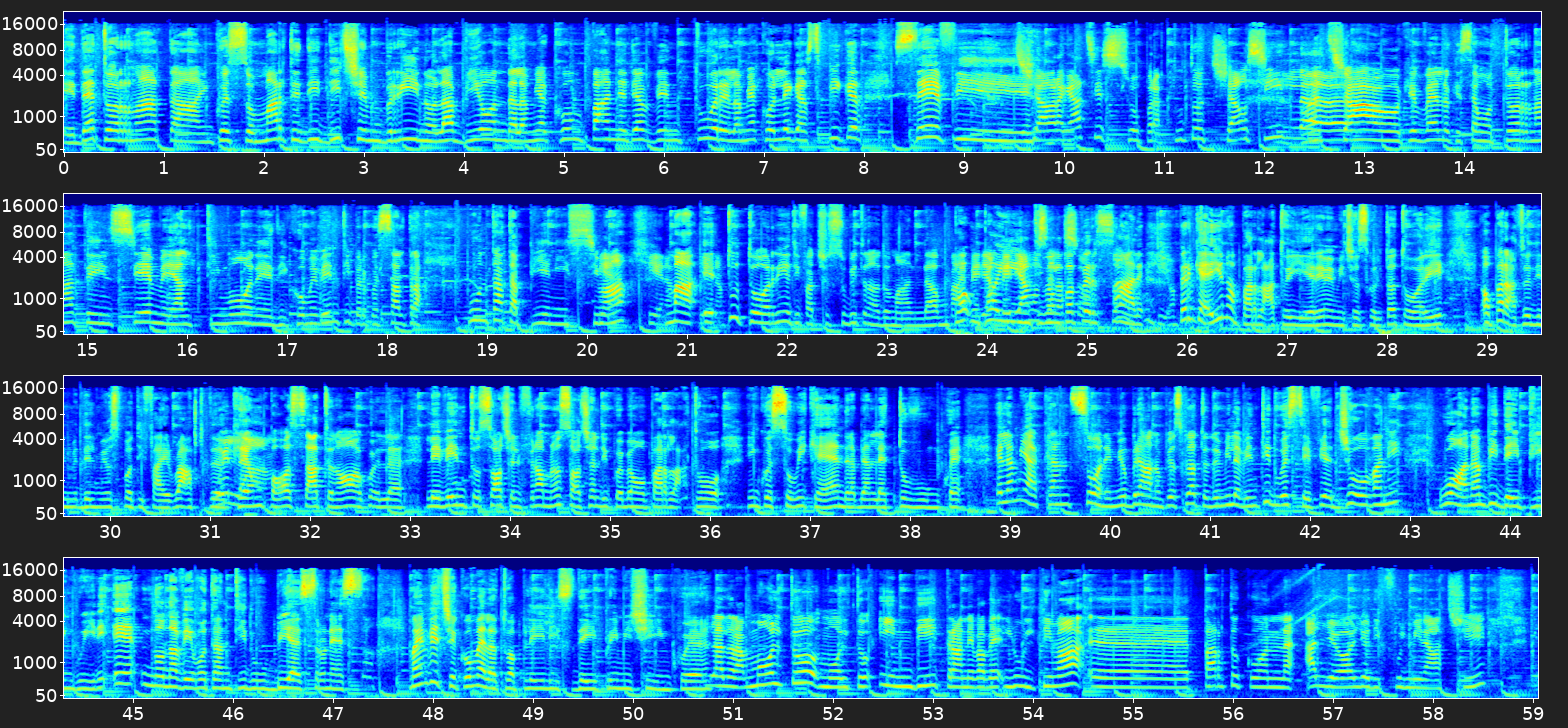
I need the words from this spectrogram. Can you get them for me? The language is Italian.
Ed è tornata in questo martedì dicembrino la bionda, la mia compagna di avventure, la mia collega speaker Stefi. Ciao ragazzi e soprattutto ciao Sil. Ma ciao, che bello che siamo tornate insieme al timone di Come 20 per quest'altra puntata pienissima. Piena, piena, ma piena. eh, tu torni, io ti faccio subito una domanda, un Vai, po', vediamo- un po' intima, un po' so. personale. Ah, perché io ne ho parlato ieri, miei amici ascoltatori, ho parlato del, del mio Spotify Wrapped, Quella- che è un po' stato no, quel- l'evento social, il fenomeno social di cui abbiamo parlato in questo weekend, l'abbiamo letto ovunque. E la mia canzone, il mio brano più ascoltato del 2022, Stefi, è Giovani Wannabe dei Pinguini. E non avevo tanti dubbi, essere onesta. Ma invece com'è la tua playlist dei primi cinque? Allora, molto molto indie, tranne vabbè l'ultima. eh, parto con Aglio Olio di Fulminacci.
